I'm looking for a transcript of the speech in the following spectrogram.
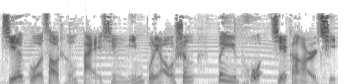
结果造成百姓民不聊生，被迫揭竿而起。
